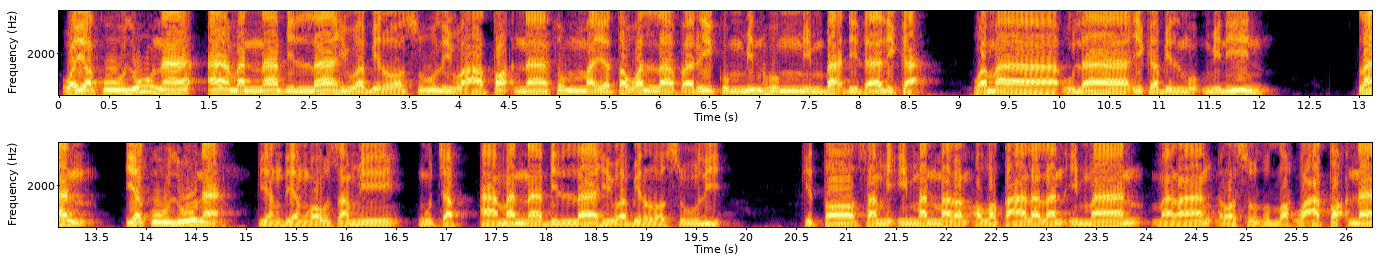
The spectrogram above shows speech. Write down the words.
Wa yakuluna amanna billahi wa birrasuli wa ata'na thumma yatawalla farikum minhum min ba'di dhalika wa ma ulaika bil mu'minin. Lan yakuluna tiang-tiang wau sami ngucap amanna billahi wa birrasuli kita sami iman marang Allah taala lan iman marang Rasulullah. Wa ata'na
